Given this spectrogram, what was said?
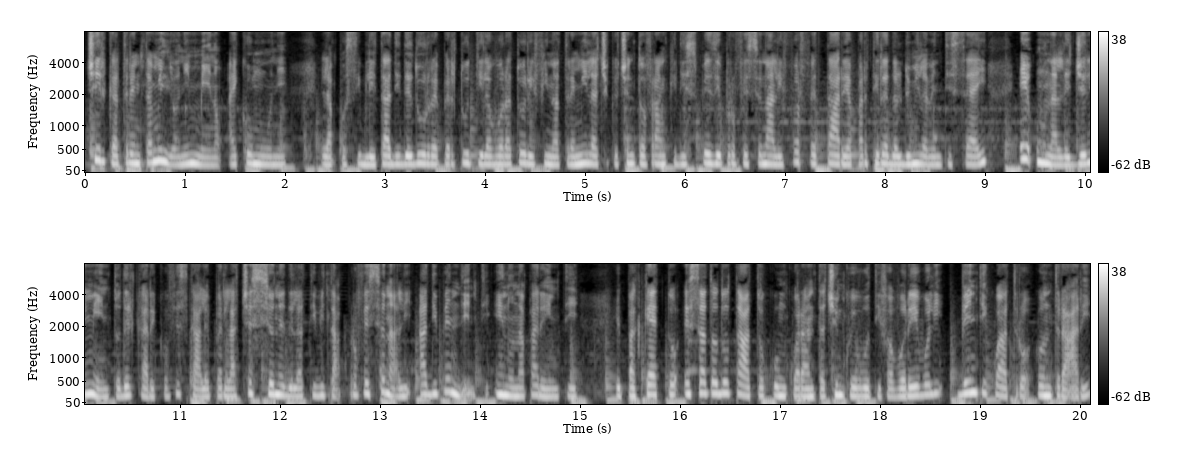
circa 30 milioni in meno ai comuni. La possibilità di dedurre per tutti i lavoratori fino a 3.500 franchi di spese professionali forfettarie a partire dal 2026 e un alleggerimento del carico fiscale per la cessione delle attività professionali a dipendenti e non a parenti. Il pacchetto è stato adottato con 45 voti favorevoli, 24 contrari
